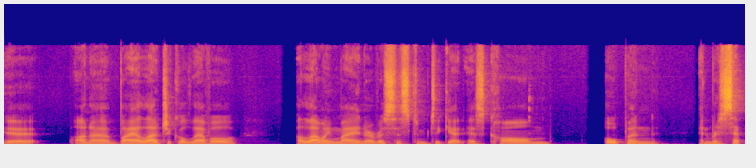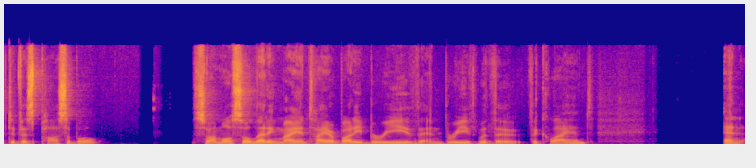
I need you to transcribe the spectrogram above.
uh, on a biological level, allowing my nervous system to get as calm, open, and receptive as possible. So I'm also letting my entire body breathe and breathe with the, the client and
